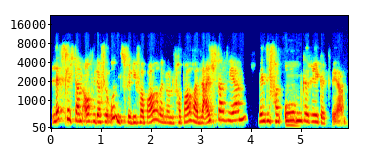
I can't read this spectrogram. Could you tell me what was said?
letztlich dann auch wieder für uns, für die Verbraucherinnen und Verbraucher leichter wären, wenn sie von mhm. oben geregelt wären.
